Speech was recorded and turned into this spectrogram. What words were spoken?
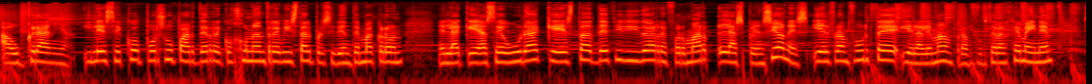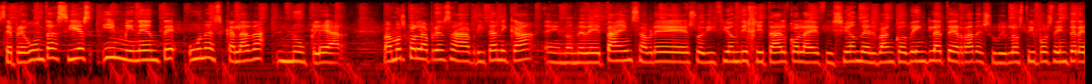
a Ucrania. Y Leseco, por su parte, recoge una entrevista al presidente Macron en la que asegura que está decidido a reformar las pensiones. Y el Frankfurter y el alemán Frankfurter Allgemeine se pregunta si es inminente una escalada nuclear. Vamos con la prensa británica, en donde The Times abre su edición digital con la decisión del Banco de Inglaterra de subir los tipos de interés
